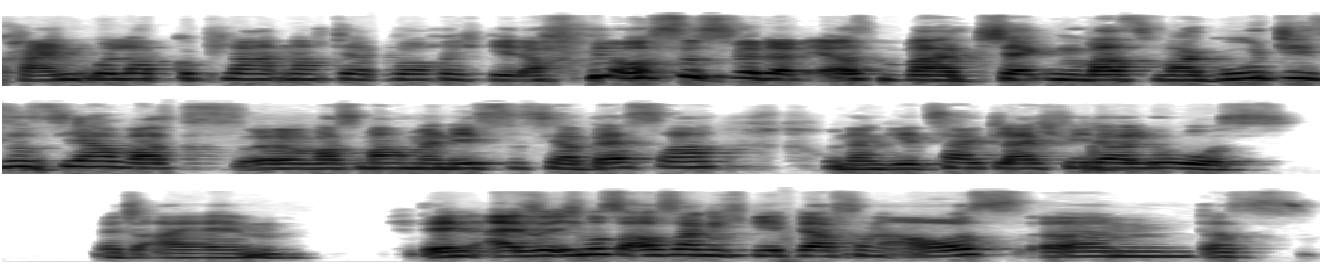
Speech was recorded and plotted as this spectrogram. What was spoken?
keinen Urlaub geplant nach der Woche. Ich gehe davon aus, dass wir dann erstmal checken, was war gut dieses Jahr, was, was machen wir nächstes Jahr besser. Und dann geht es halt gleich wieder los mit allem. Denn also ich muss auch sagen, ich gehe davon aus, ähm, dass,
